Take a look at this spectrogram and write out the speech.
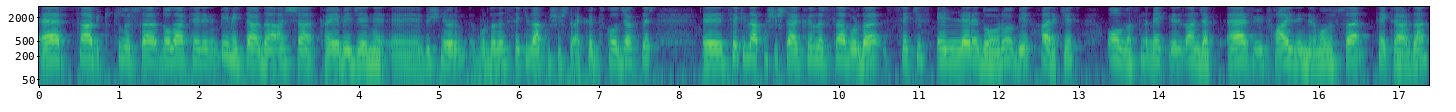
Eğer sabit tutulursa dolar TL'nin bir miktar daha aşağı kayabileceğini e, düşünüyorum. Burada da 8.63 lira kritik olacaktır. 8.63'ler kırılırsa burada 8.50'lere doğru bir hareket olmasını bekleriz. Ancak eğer bir faiz indirim olursa tekrardan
